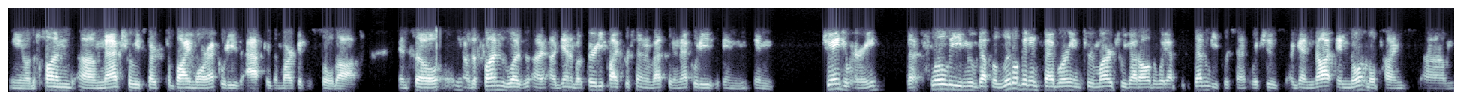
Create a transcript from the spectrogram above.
You know, the fund um, naturally starts to buy more equities after the market has sold off. And so, you know, the fund was uh, again about 35% invested in equities in in January. That slowly moved up a little bit in February, and through March we got all the way up to 70%, which is again not in normal times um,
